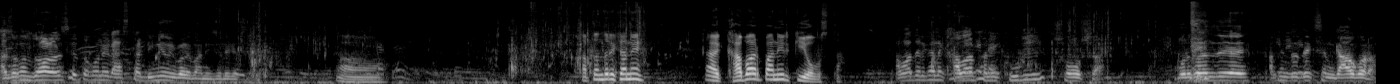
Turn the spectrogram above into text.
আর যখন ঝড় হয়েছে তখন এই রাস্তা ডিঙে ওইবারে পানি চলে গেছে। আপনাদের এখানে খাবার পানির কি অবস্থা? আমাদের এখানে খাবার পানি খুবই সমস্যা। মনে করেন যে, আপনি তো দেখছেন গাঁও করা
